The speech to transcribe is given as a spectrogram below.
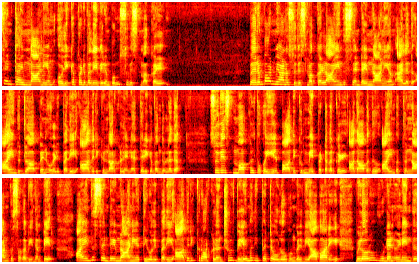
சென்ட் டைம் நாணயம் ஒழிக்கப்படுவதை விரும்பும் சுவிஸ் மக்கள் பெரும்பான்மையான சுவிஸ் மக்கள் ஐந்து சென்டைம் நாணயம் அல்லது ஐந்து டிராப்பென் ஒழிப்பதை ஆதரிக்கின்றார்கள் என தெரிய வந்துள்ளது. சுவிஸ் மக்கள் தொகையில் பாதிக்கும் மேற்பட்டவர்கள் அதாவது ஐம்பத்து நான்கு சதவீதம் பேர். ஐந்து சென்டைம் நாணயத்தை ஒழிப்பதை ஆதரிக்கிறார்கள் என்று விலைமதிப்பெற்ற உலோகங்கள் வியாபாரி விலோரோவுடன் இணைந்து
